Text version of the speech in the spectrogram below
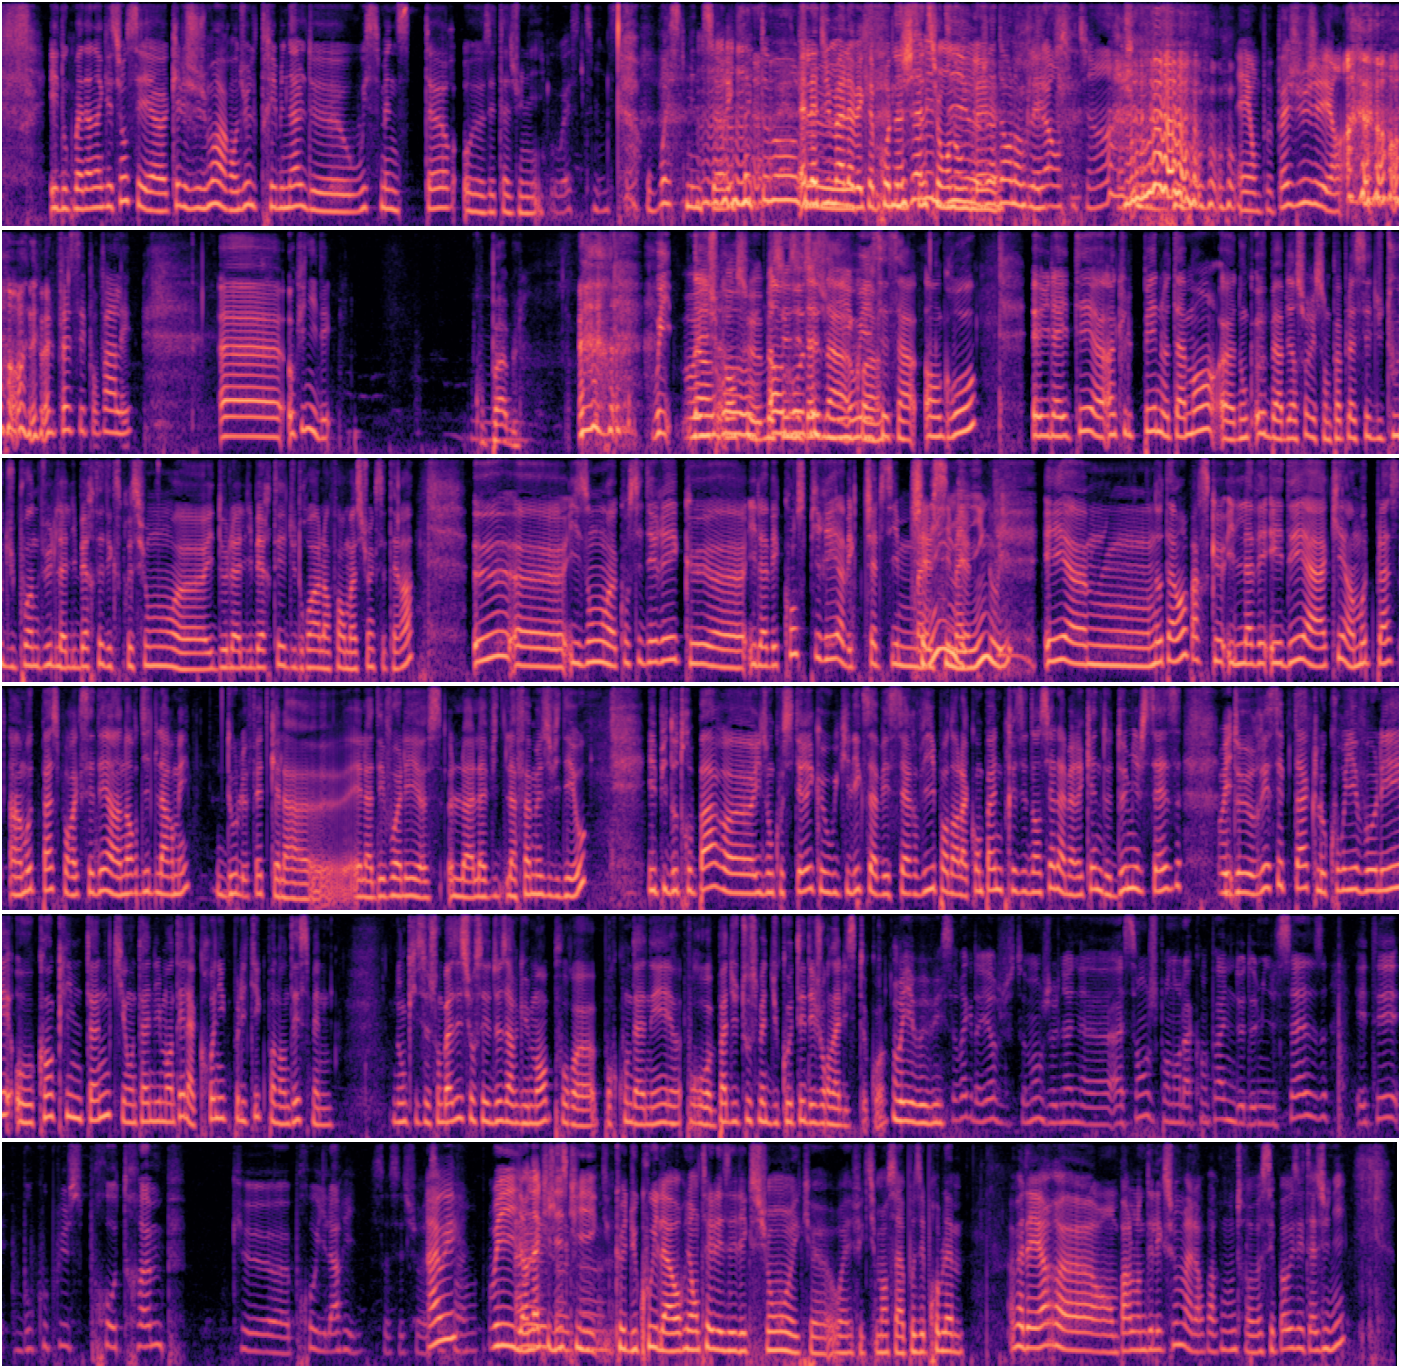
Et donc ma dernière question, c'est euh, quel jugement a rendu le tribunal de Westminster aux États-Unis? Westminster. Westminster, exactement. Elle je- a du mal avec la prononciation en anglais. J'adore On est l'anglais. là en soutien. Et on peut pas juger, hein. on est mal placé pour parler. Euh, aucune idée. Coupable. Oui, Oui, je pense que, bah, c'est les gros, ça. États-Unis, Oui, quoi. c'est ça. En gros, euh, il a été euh, inculpé notamment, euh, donc eux, bah, bien sûr, ils sont pas placés du tout du point de vue de la liberté d'expression euh, et de la liberté du droit à l'information, etc. Eux, euh, ils ont considéré qu'il avait conspiré avec Chelsea Manning, Chelsea Manning, oui. et notamment parce qu'il l'avait aidé à hacker un mot de passe, un mot de passe pour accéder à un ordi de l'armée. D'où le fait qu'elle a, euh, elle a dévoilé euh, la, la fameuse vidéo. Et puis d'autre part, euh, ils ont considéré que Wikileaks avait servi pendant la campagne présidentielle américaine de 2016 Oui. de réceptacle aux courriers volés au camp Clinton qui ont alimenté la chronique politique pendant des semaines. Donc ils se sont basés sur ces deux arguments pour, euh, pour condamner, pour euh, pas du tout se mettre du côté des journalistes. Quoi. Oui, oui, oui. C'est vrai que d'ailleurs, justement, Julian Assange, pendant la campagne de 2016, était beaucoup plus pro-Trump que euh, pro-Hillary. Ça, c'est sûr. Ah oui certain. Oui, il y Ah en a qui disent pas. que du coup il a orienté les élections et que, ouais, effectivement, ça a posé problème. Ah bah d'ailleurs, euh, en parlant d'élections, mais alors par contre, euh, c'est pas aux États-Unis.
